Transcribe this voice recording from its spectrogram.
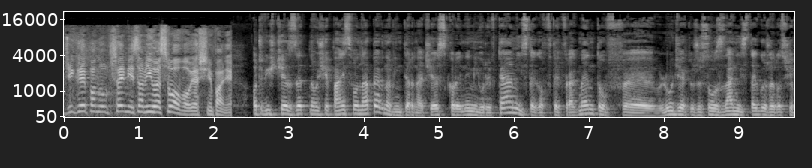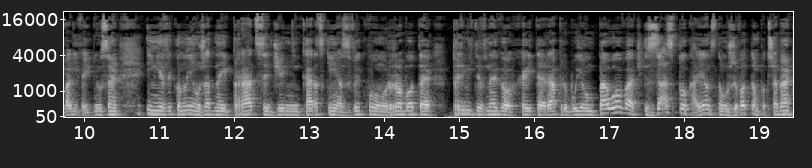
dziękuję panu uprzejmie za miłe słowo, jaśnie panie. Oczywiście zetną się Państwo na pewno w internecie z kolejnymi urywkami z tego, tych fragmentów. E, ludzie, którzy są znani z tego, że rozsiewali fake newsy i nie wykonują żadnej pracy dziennikarskiej, a zwykłą robotę prymitywnego hejtera, próbują pałować, zaspokajając tą żywotną potrzebę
